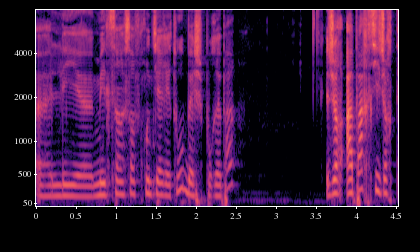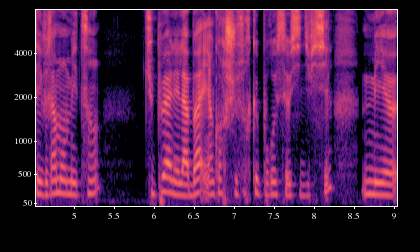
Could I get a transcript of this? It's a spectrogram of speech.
les médecins sans frontières et tout bah je pourrais pas. Genre à part si genre t'es vraiment médecin tu peux aller là-bas et encore je suis sûre que pour eux c'est aussi difficile mais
